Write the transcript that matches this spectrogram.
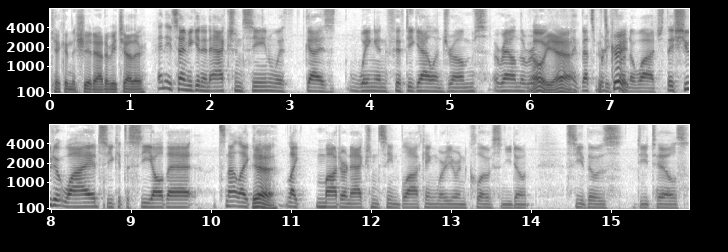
kicking the shit out of each other. Anytime you get an action scene with guys winging 50 gallon drums around the room, Oh, yeah. I think that's pretty fun to watch. They shoot it wide so you get to see all that. It's not like Yeah. uh, like modern action scene blocking where you're in close and you don't see those details.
